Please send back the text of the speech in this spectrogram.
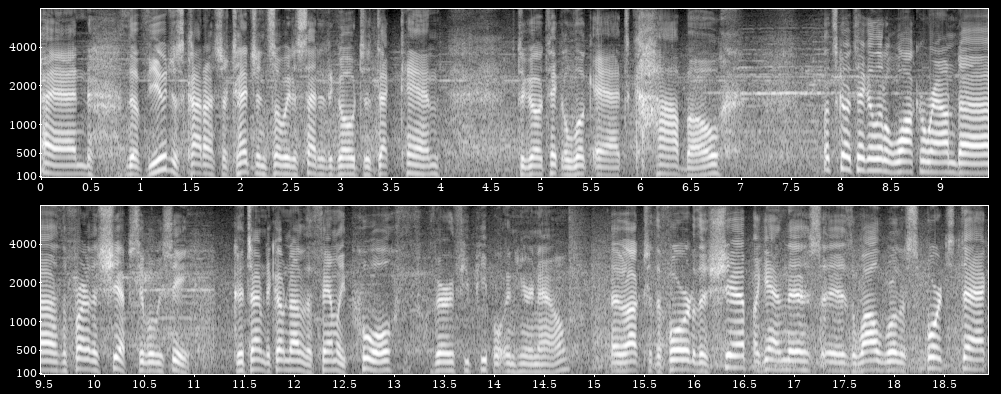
And the view just caught us attention so we decided to go to deck 10 to go take a look at Cabo. Let's go take a little walk around uh, the front of the ship, see what we see. Good time to come down to the family pool. Very few people in here now. I walk to the forward of the ship. Again, this is the Wide World of Sports deck.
